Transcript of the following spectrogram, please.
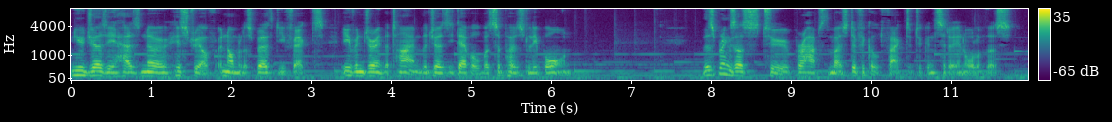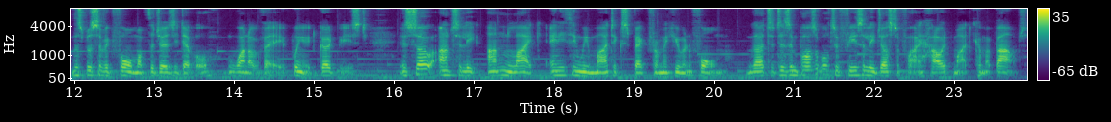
New Jersey has no history of anomalous birth defects, even during the time the Jersey Devil was supposedly born. This brings us to perhaps the most difficult factor to consider in all of this. The specific form of the Jersey Devil, one of a winged goat beast, is so utterly unlike anything we might expect from a human form that it is impossible to feasibly justify how it might come about.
